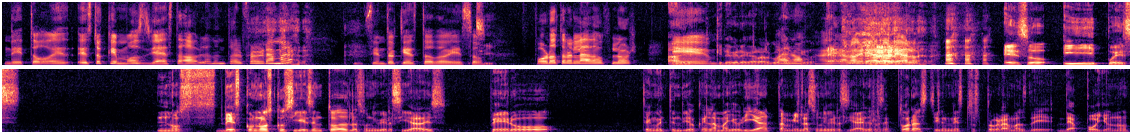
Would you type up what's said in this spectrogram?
de todo e-, esto que hemos ya estado hablando en todo el programa. Siento que es todo eso. Por otro lado, Flor. Ah, eh, quería agregar algo bueno, rápido. Agrégalo, agrégalo, agrégalo. eso, y pues nos desconozco si es en todas las universidades, pero tengo entendido que en la mayoría también las universidades receptoras tienen estos programas de, de apoyo, ¿no?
